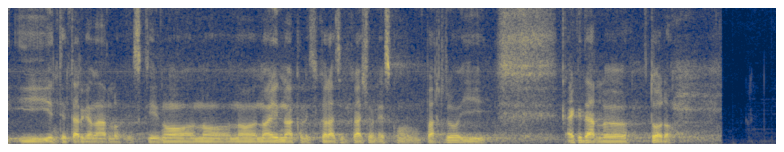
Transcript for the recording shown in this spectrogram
y, intentar ganarlo. Es que no, no, no, no hay una clasificación, es como un partido y hay que darlo todo.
